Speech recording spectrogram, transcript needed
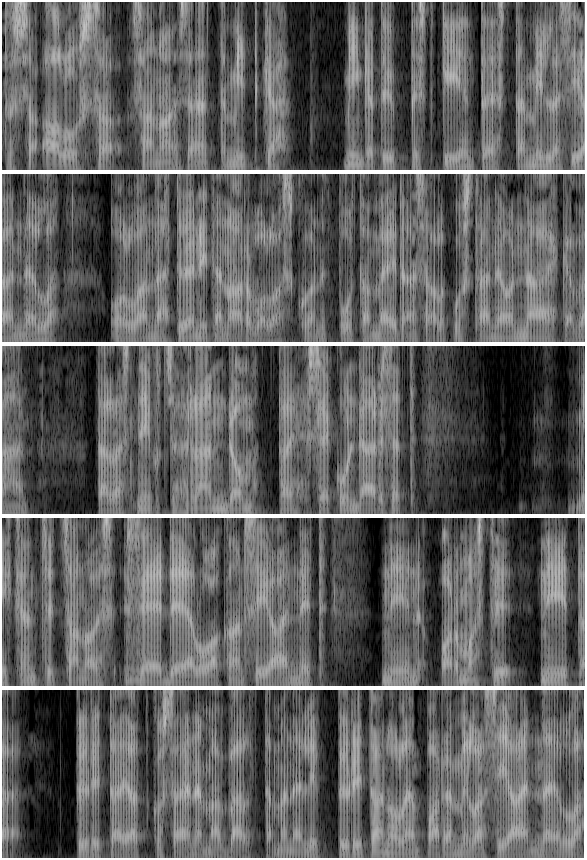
Tuossa alussa sanoin sen, että mitkä, minkä tyyppistä kiinteistä, millä sijainneilla ollaan nähty eniten arvolaskua. Nyt puhutaan meidän salkusta ja ne on nämä ehkä vähän tällaiset niin random tai sekundääriset, miksi nyt sitten sanoisi CD-luokan sijainnit, niin varmasti niitä pyritään jatkossa enemmän välttämään. Eli pyritään olemaan paremmilla sijainneilla.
